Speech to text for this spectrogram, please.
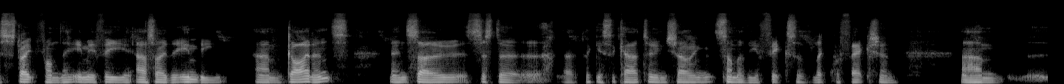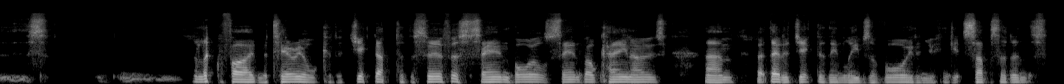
straight from the MFE, uh, sorry, the MBIE um, guidance. And so it's just a, a, I guess, a cartoon showing some of the effects of liquefaction. Um, the liquefied material can eject up to the surface, sand boils, sand volcanoes, um, but that ejector then leaves a void and you can get subsidence.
